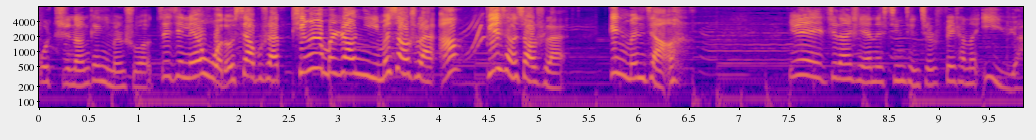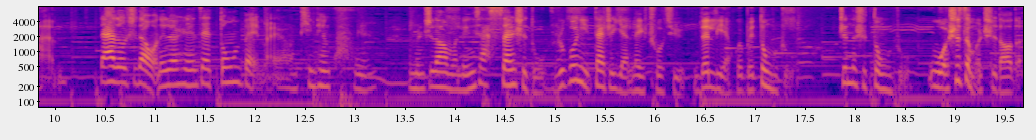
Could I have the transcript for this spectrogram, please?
我只能跟你们说，最近连我都笑不出来，凭什么让你们笑出来啊？别想笑出来，跟你们讲，因为这段时间的心情其实非常的抑郁哈。大家都知道我那段时间在东北嘛，然后天天哭，你们知道吗？零下三十度，如果你带着眼泪出去，你的脸会被冻住，真的是冻住。我是怎么知道的？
